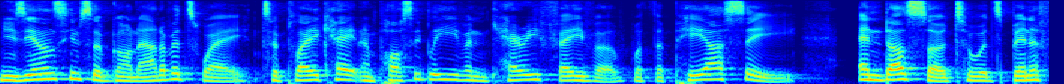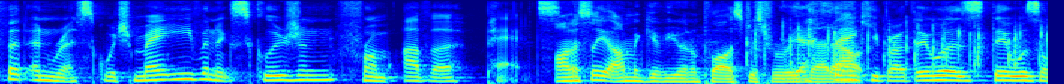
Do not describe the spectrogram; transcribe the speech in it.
New Zealand seems to have gone out of its way to placate and possibly even carry favour with the PRC and does so to its benefit and risk, which may even exclusion from other pacts. Honestly, I'm gonna give you an applause just for reading that Thank out. you, bro. There was there was a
